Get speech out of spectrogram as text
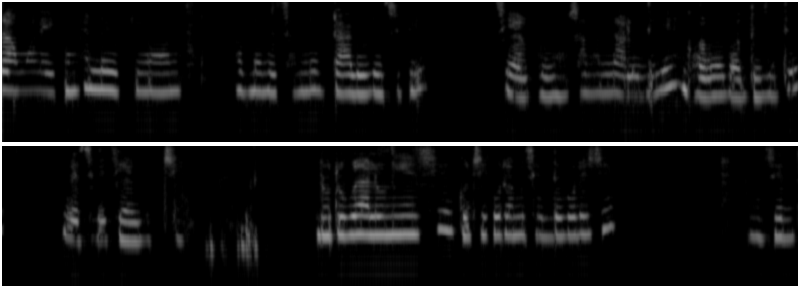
আসসালামু আলাইকুম। হ্যালো এভরিওয়ান আপনাদের সামনে একটা আলুর রেসিপি শেয়ার করব। সামান্য আলু দিয়ে ঘরোয়া পদ্ধতিতে রেসিপি শেয়ার করছি। দুটো করে আলু নিয়েছি, কুচি করে আমি সেদ্ধ করেছি। সেদ্ধ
